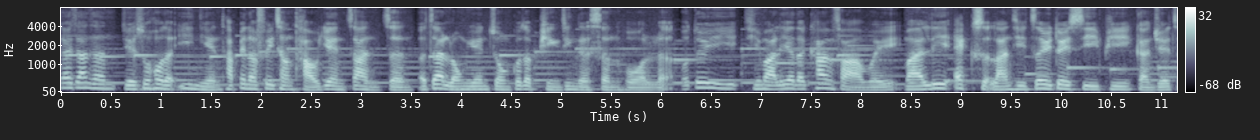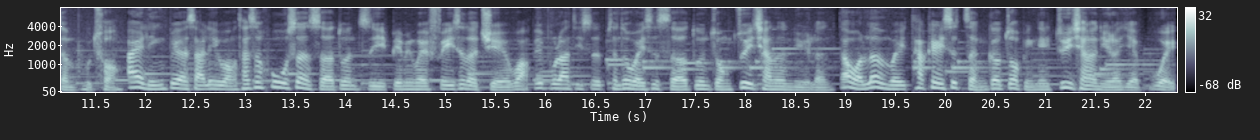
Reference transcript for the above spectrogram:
在战争结束后的一年，他变得非常讨厌战争，而在龙岩中过着平静的生活了。我对于提玛利亚的看法为，玛丽 X 兰提这一对 CP 感觉真不错。艾琳贝尔塞利翁，她是护圣蛇盾之一，别名为绯色的绝望，被布兰蒂斯称作为是蛇盾中最强的女人。但我认为她可以是整个作品内最强的女人也不为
